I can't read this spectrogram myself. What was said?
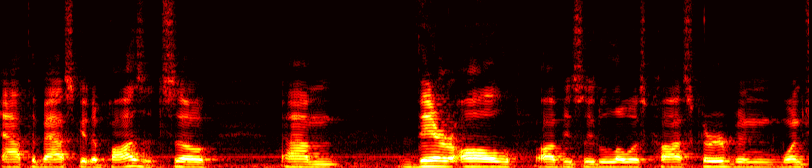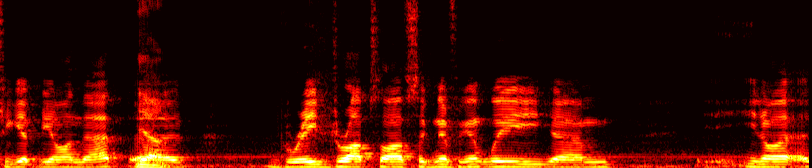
Athabasca deposits. So um, they're all obviously the lowest cost curve, and once you get beyond that, yeah. uh, grade drops off significantly. Um, you know, uh,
